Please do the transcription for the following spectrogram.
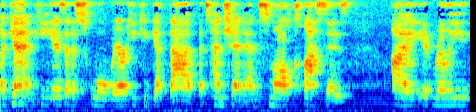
again, he is at a school where he can get that attention and small classes. I it really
